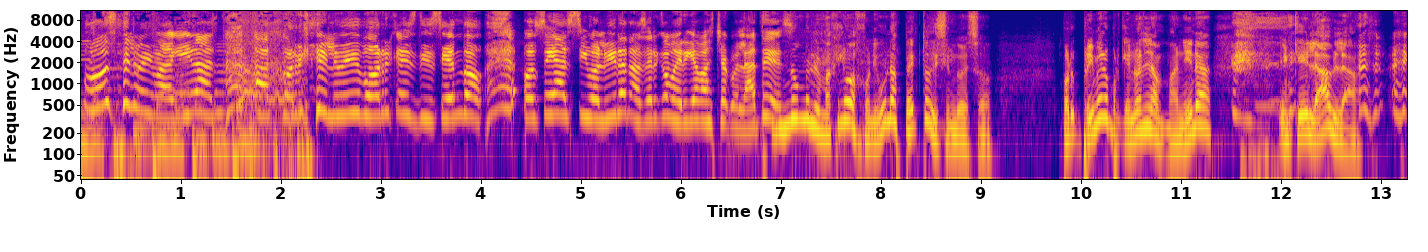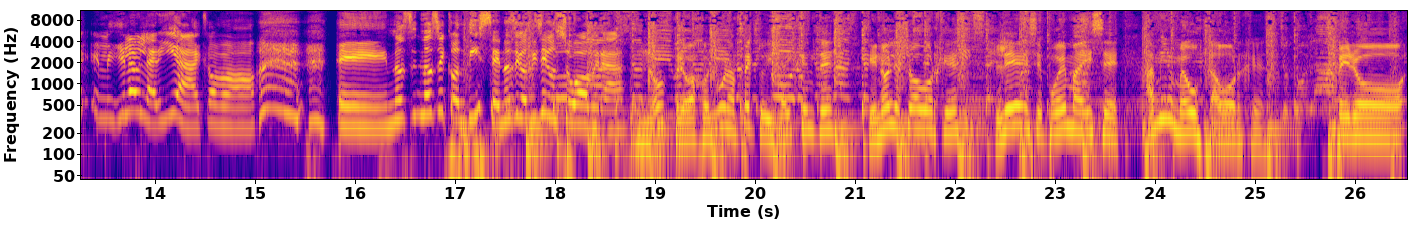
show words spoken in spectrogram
¿Vos se lo imaginas a Jorge Luis Borges diciendo, o sea, si volvieran a hacer comería más chocolates? No me lo imagino bajo ningún aspecto diciendo eso. Por- primero porque no es la manera en que él habla. En el que él como... eh, no, no se condice, no se condice con su obra. No, pero bajo ningún aspecto. Y hay gente que no leyó a Borges, lee ese poema y dice, a mí no me gusta Borges. Pero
